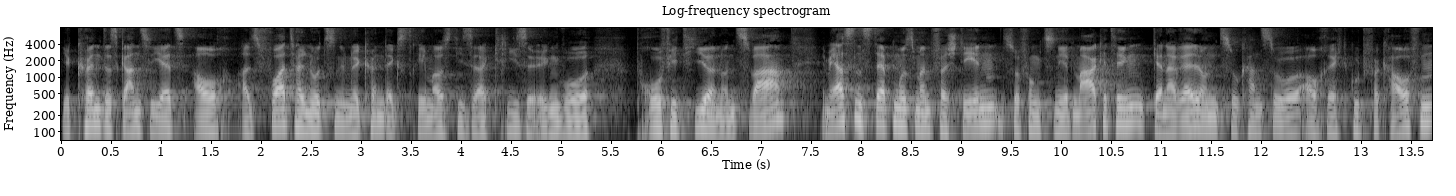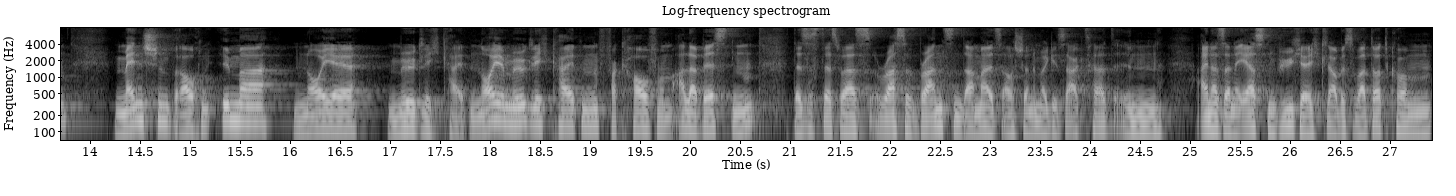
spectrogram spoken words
Ihr könnt das Ganze jetzt auch als Vorteil nutzen und ihr könnt extrem aus dieser Krise irgendwo profitieren. Und zwar im ersten Step muss man verstehen, so funktioniert Marketing generell und so kannst du auch recht gut verkaufen. Menschen brauchen immer neue Möglichkeiten. Neue Möglichkeiten verkaufen am allerbesten. Das ist das, was Russell Brunson damals auch schon immer gesagt hat in einer seiner ersten Bücher. Ich glaube, es war Dotcom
